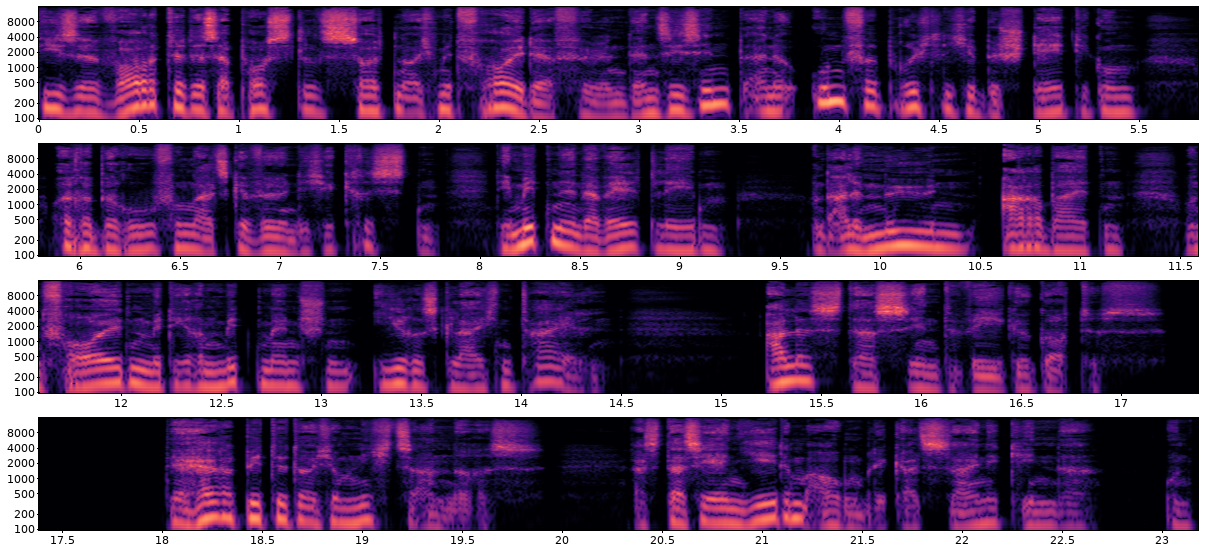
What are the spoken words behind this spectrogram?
Diese Worte des Apostels sollten euch mit Freude erfüllen, denn sie sind eine unverbrüchliche Bestätigung eurer Berufung als gewöhnliche Christen, die mitten in der Welt leben und alle Mühen, Arbeiten und Freuden mit ihren Mitmenschen ihresgleichen teilen. Alles das sind Wege Gottes. Der Herr bittet euch um nichts anderes, als dass er in jedem Augenblick als seine Kinder und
